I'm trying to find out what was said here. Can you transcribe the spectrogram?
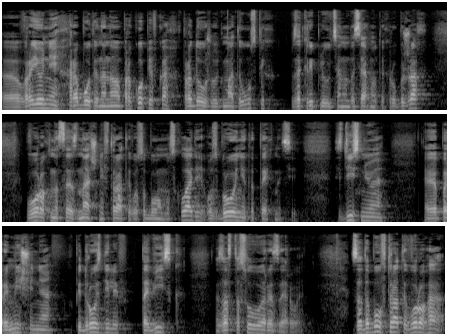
Е, В районі роботи на Новопрокопівка продовжують мати успіх, закріплюються на досягнутих рубежах. Ворог несе значні втрати в особовому складі, озброєнні та техніці, здійснює е, переміщення підрозділів та військ, застосовує резерви. За добу втрати ворога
